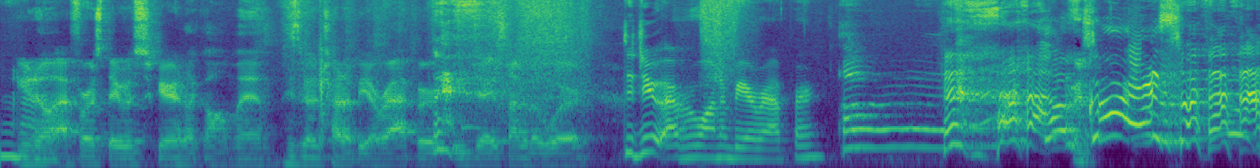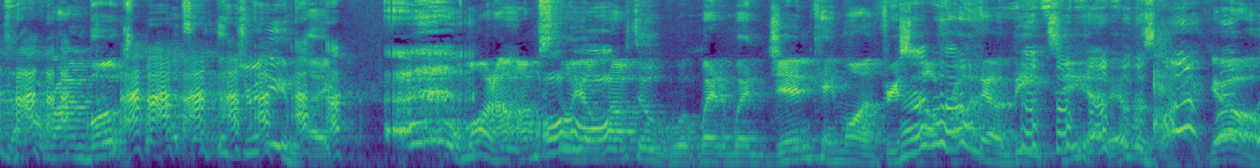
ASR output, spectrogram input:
Mm-hmm. You know, at first they were scared, like, "Oh man, he's gonna try to be a rapper. DJ, it's not gonna work." Did you ever want to be a rapper? Uh, of course. I rhyme books. That's like the dream. Like, come on, I'm still young enough to when when Jin came on Freestyle Friday on BET, it was like, yo,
